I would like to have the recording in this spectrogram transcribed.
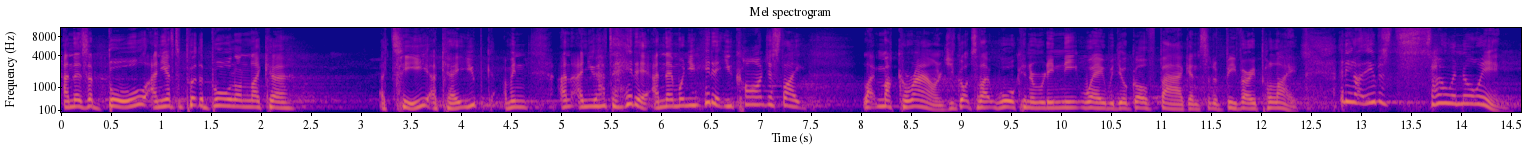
and there's a ball and you have to put the ball on like a, a tee, okay? You, I mean, and, and you have to hit it. And then when you hit it, you can't just like like muck around. You've got to like walk in a really neat way with your golf bag and sort of be very polite. And you know, it was so annoying.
